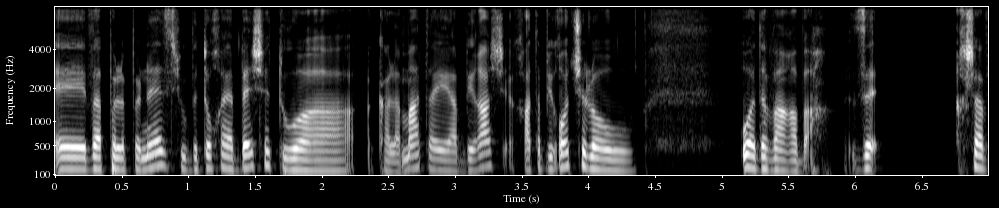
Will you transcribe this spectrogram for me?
אה, והפלפונז, שהוא בתוך היבשת, הוא הקלמטה, היא הבירה, אחת הבירות שלו, הוא, הוא הדבר הבא. זה, עכשיו,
